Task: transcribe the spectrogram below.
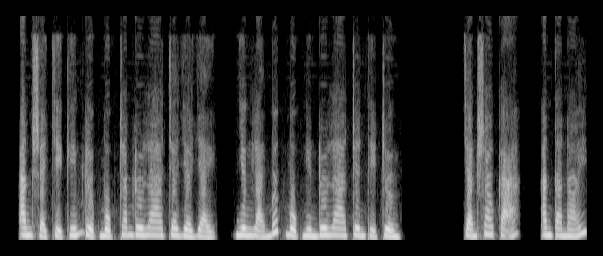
Anh sẽ chỉ kiếm được 100 đô la cho giờ dạy, nhưng lại mất 1.000 đô la trên thị trường. Chẳng sao cả, anh ta nói,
